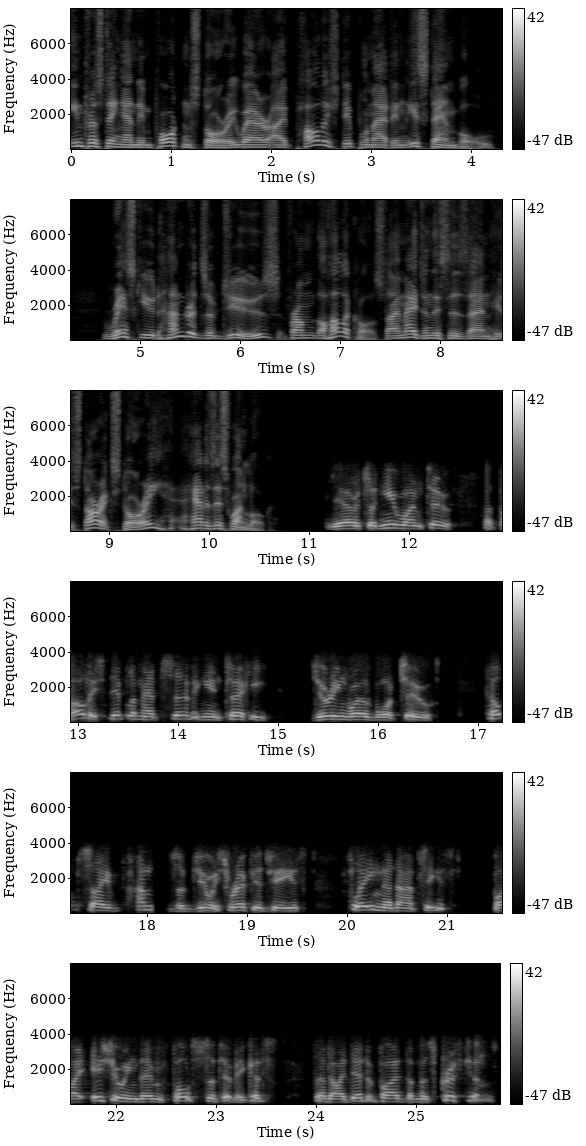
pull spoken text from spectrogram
interesting and important story where a Polish diplomat in Istanbul rescued hundreds of Jews from the Holocaust. I imagine this is an historic story. How does this one look? Yeah, it's a new one too. A Polish diplomat serving in Turkey during World War II helped save hundreds of Jewish refugees fleeing the Nazis by issuing them false certificates that identified them as Christians.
